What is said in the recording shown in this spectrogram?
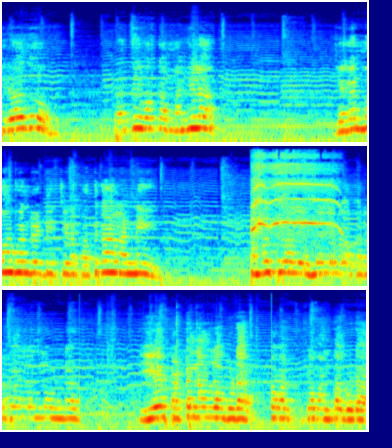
ఈరోజు ప్రతి ఒక్క మహిళ జగన్మోహన్ రెడ్డి ఇచ్చిన పథకాలన్నీ సంవత్సరాలు ఎమ్మెల్యేగా పరిపాలనలో ఉన్నారు ఏ పట్టణంలో కూడా వర్గం అంతా కూడా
